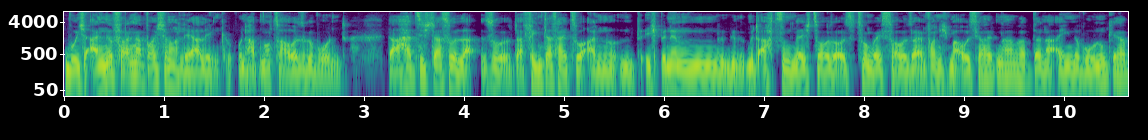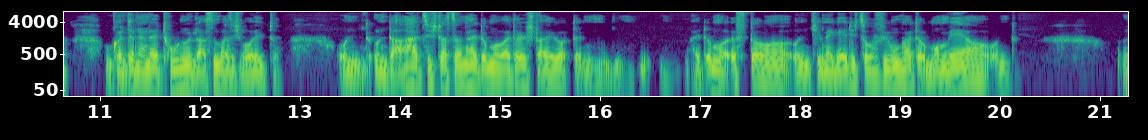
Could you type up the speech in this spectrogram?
wo ich angefangen habe, war ich ja noch Lehrling und habe noch zu Hause gewohnt. Da hat sich das so, so, da fing das halt so an. Und ich bin dann mit 18 gleich zu Hause ausgezogen, weil ich zu Hause einfach nicht mehr ausgehalten habe, habe dann eine eigene Wohnung gehabt und konnte dann halt tun und lassen, was ich wollte. Und, und da hat sich das dann halt immer weiter gesteigert. Dann halt immer öfter und je mehr Geld ich zur Verfügung hatte, immer mehr. Und äh,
